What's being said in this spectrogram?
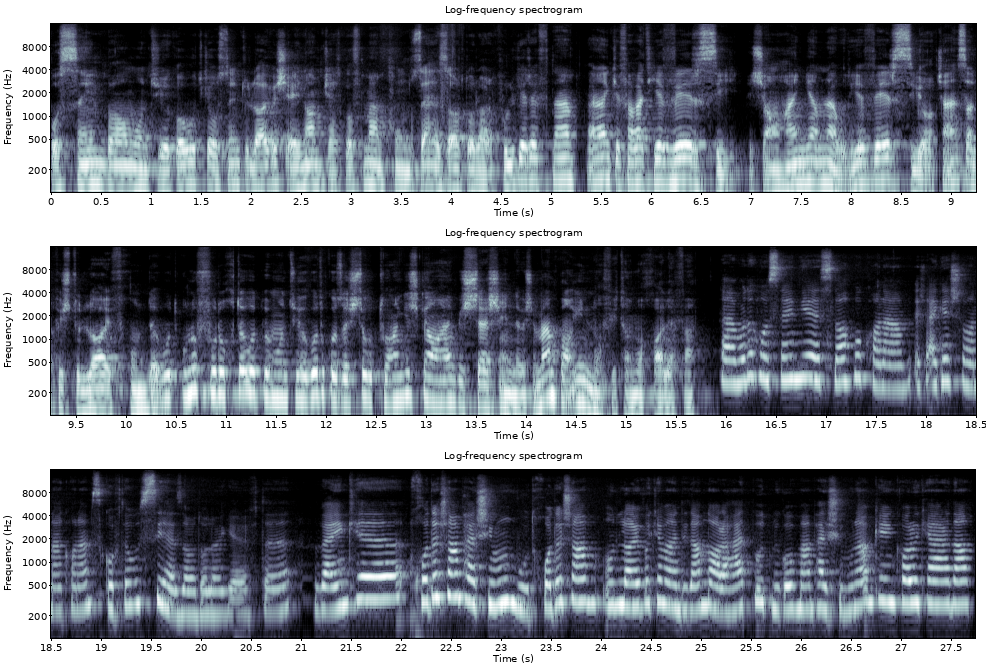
حسین با مونتیگو بود که حسین تو live ش اعلام کرد گفت من 15 هزار دلار پول گرفتم برای اینکه فقط یه verse ی هیچ آهنگی هم نبود یه verse ی و چند سال پیش تو live خونده بود اونو فروخته بود به مونتیگو گذاشته بود تو آهنگش که آهنگ بیشتر شنیده بشه. من با این نوع feat ا مخالفم. در مورد حسین یه اصلاح بکنم. اگه اشتباه نکنم گفته بود سی هزار دلار گرفته. و اینکه خودش هم پشیمون بود. خودش هم اون live که من دیدم ناراحت بود. می‌گفت من پشیمونم که این کارو کردم.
